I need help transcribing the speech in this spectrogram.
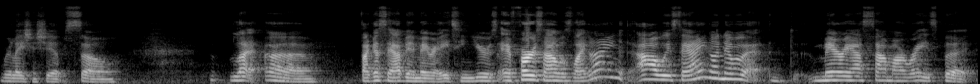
relationship. So, like, uh, like I said, I've been married 18 years. At first, I was like, I, ain't, I always say I ain't gonna never marry outside my race, but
